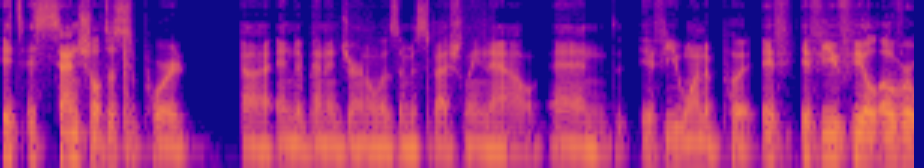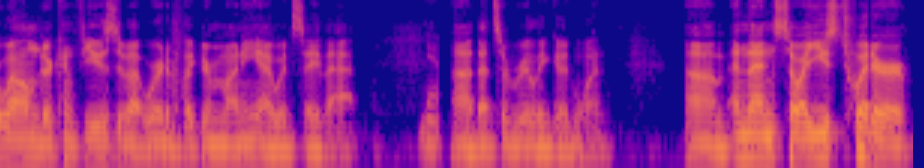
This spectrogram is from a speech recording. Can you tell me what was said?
it's essential to support uh, independent journalism, especially now. And if you want to put if if you feel overwhelmed or confused about where to put your money, I would say that. Yeah. uh, that's a really good one. Um, and then so I use Twitter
